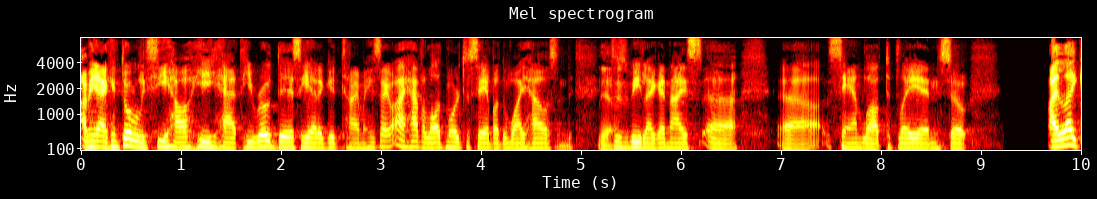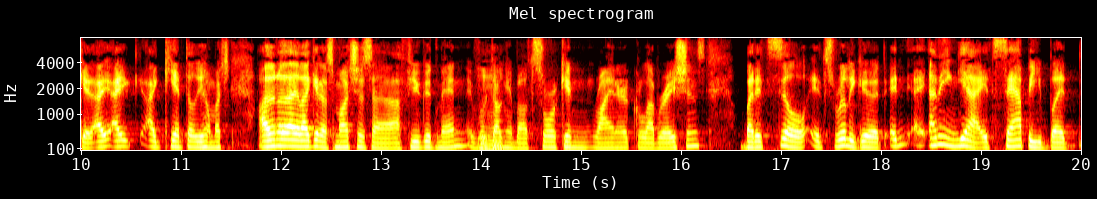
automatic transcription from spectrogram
I mean, I can totally see how he had he wrote this. He had a good time. He's like, oh, I have a lot more to say about the White House, and Yeah. this would be like a nice uh, uh, sandlot to play in. So I like it. I, I I can't tell you how much. I don't know that I like it as much as uh, a Few Good Men. If we're talking about Sorkin Reiner collaborations, but it's still it's really good. And I- I mean, yeah, it's sappy, but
